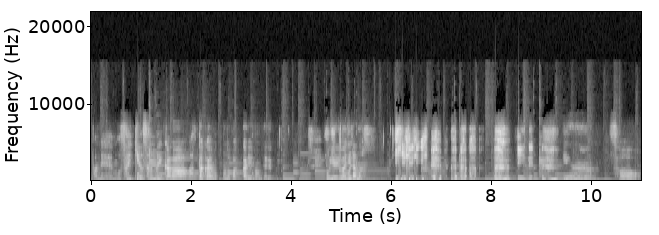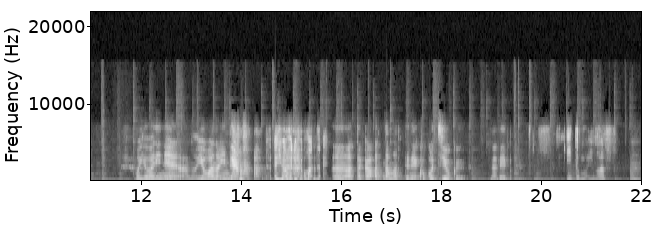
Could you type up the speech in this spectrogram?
ぱねもう最近は寒いからあったかいものばっかり飲んでる。お湯割りだな。いいね。うんそう。お湯割りねあの酔わないんだよ。言わない。うんあったかあったまってね心地よくなれる。いいと思います。うん。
